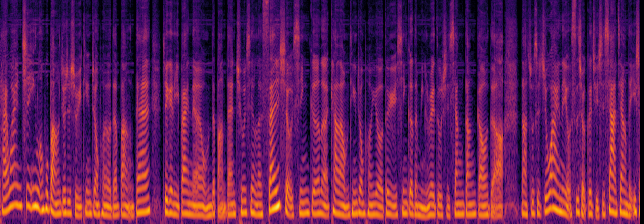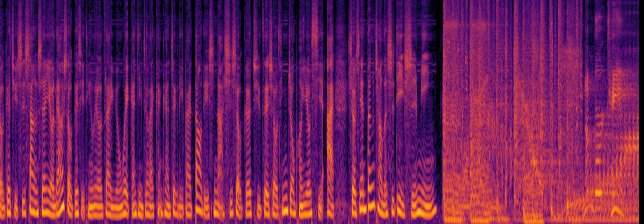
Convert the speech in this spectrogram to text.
台湾之音龙虎榜就是属于听众朋友的榜单。这个礼拜呢，我们的榜单出现了三首新歌呢，看来我们听众朋友对于新歌的敏锐度是相当高的啊。那除此之外呢，有四首歌曲是下降的，一首歌曲是上升，有两首歌曲停留在原位。赶紧就来看看这个礼拜到底是哪十首歌曲最受听众朋友喜爱。首先登场的是第十名。Number 10.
